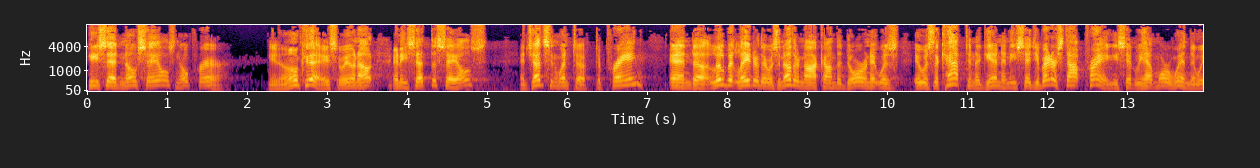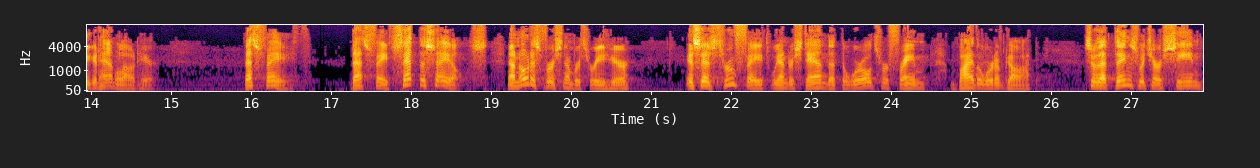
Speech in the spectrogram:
He said, No sails, no prayer. He said, Okay. So he went out and he set the sails. And Judson went to, to praying. And uh, a little bit later, there was another knock on the door, and it was, it was the captain again. And he said, You better stop praying. He said, We have more wind than we could handle out here. That's faith. That's faith. Set the sails. Now, notice verse number three here. It says, through faith, we understand that the worlds were framed by the Word of God, so that things which are seen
